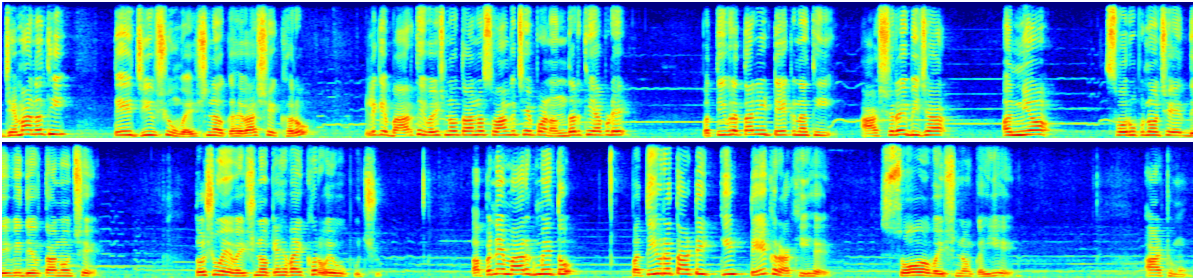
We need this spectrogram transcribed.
જેમાં નથી, તે જીવ શું વૈષ્ણવ કહેવાશે ખરો? એટલે કે બહારથી વૈષ્ણવતાનો સ્વાંગ છે, પણ અંદરથી આપણે પતિવ્રતાની ટેક નથી, આશ્રય બીજા અન્ય સ્વરૂપનો છે, દેવી દેવતાનો છે. તો શું એ વૈષ્ણવ કહેવાય ખરો એવું પૂછ્યું. અપને માર્ગ મેં તો પતિવ્રતા ટેક કી ટેક રાખી હૈ, સો વૈષ્ણવ કહીએ. આઠમું.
